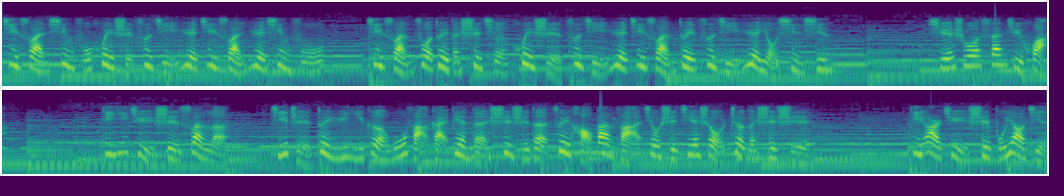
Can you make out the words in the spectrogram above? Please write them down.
计算幸福会使自己越计算越幸福，计算做对的事情会使自己越计算对自己越有信心。学说三句话。第一句是算了，即指对于一个无法改变的事实的最好办法就是接受这个事实。第二句是不要紧，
